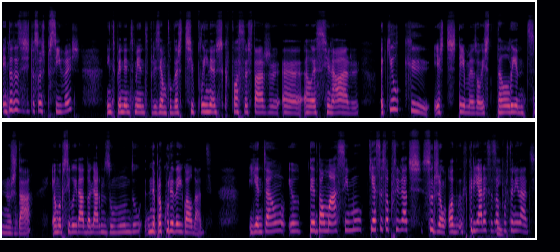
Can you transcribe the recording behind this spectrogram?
em todas as situações possíveis, independentemente, por exemplo, das disciplinas que possa estar uh, a lecionar, aquilo que estes temas ou este talento nos dá é uma possibilidade de olharmos o mundo na procura da igualdade. E então eu tento ao máximo que essas oportunidades surjam, ou de criar essas Sim. oportunidades.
